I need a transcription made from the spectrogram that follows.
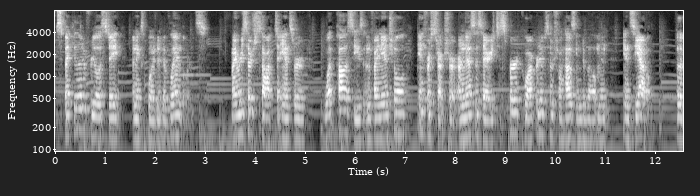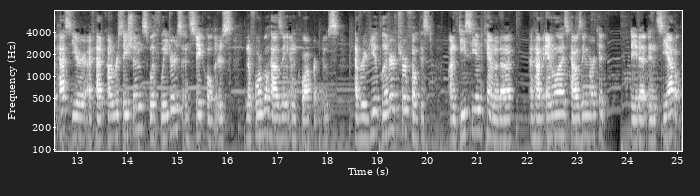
speculative real estate and exploitative landlords. My research sought to answer what policies and financial infrastructure are necessary to spur cooperative social housing development in Seattle. For the past year, I've had conversations with leaders and stakeholders in affordable housing and cooperatives, have reviewed literature focused on DC and Canada, and have analyzed housing market data in Seattle.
